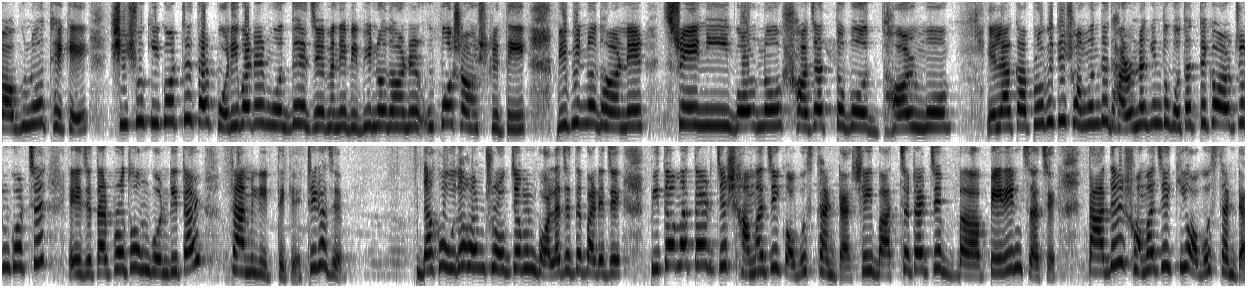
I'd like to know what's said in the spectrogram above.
লগ্ন থেকে শিশু কি করছে? তার পরিবারের মধ্যে যে মানে বিভিন্ন ধরনের উপসংস্কৃতি, বিভিন্ন ধরনের শ্রেণি, বর্ণ সজাত্যবোধ ধর্ম, এলাকা প্রভৃতি সম্বন্ধে ধারণা কিন্তু কোথার থেকে অর্জন করছে? এই যে তার প্রথম গণ্ডি তার ফ্যামিলির থেকে। ঠিক আছে? দেখো, উদাহরণস্বরূপ যেমন বলা যেতে পারে যে পিতামাতার যে সামাজিক অবস্থানটা, সেই বাচ্চাটার যে পেরেন্টস আছে, তাদের সমাজে কি অবস্থানটা,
